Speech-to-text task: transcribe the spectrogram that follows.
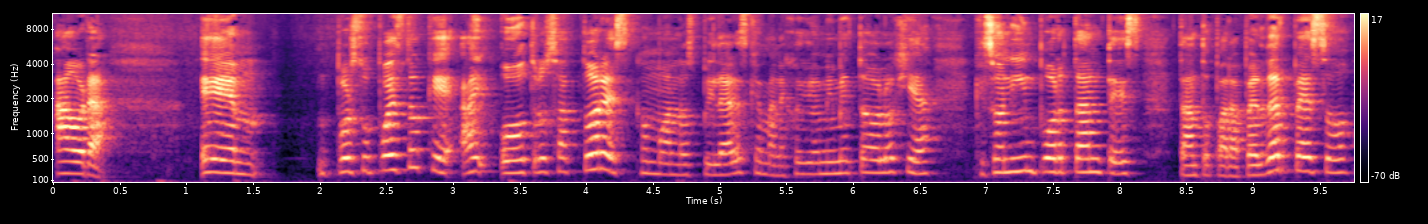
Ahora, em, por supuesto que hay otros factores, como en los pilares que manejo yo en mi metodología, que son importantes tanto para perder peso,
